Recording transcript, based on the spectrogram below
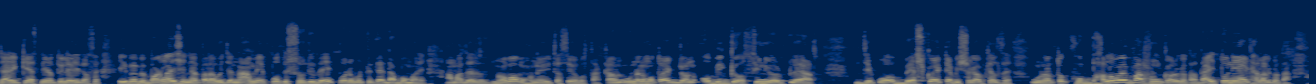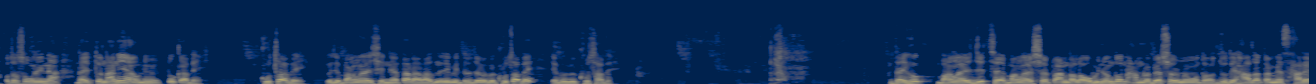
ডাইরেক্ট ক্যাশ নিয়ে তুলে হইতেছে এইভাবে বাংলাদেশের নেতারা ওই যে নামে প্রতিশ্রুতি দেয়, পরবর্তীতে ডাব্বা মারে। আমাদের নবম হনে হইতেছে এই অবস্থা। কারণ উনার মতো একজন অভিজ্ঞ সিনিয়র প্লেয়ার যে বেশ কয়েকটা বিশ্বকাপ খেলছে, উনার তো খুব ভালোভাবে পারফর্ম করার কথা, দায়িত্ব নিয়ে খেলার কথা। অথচ উনি না, দায়িত্ব না নিয়ে উনি টোকা দেয় খুচা দেয়। ওই যে বাংলাদেশের নেতারা, রাজনীতিবিদরা যেভাবে খুচা দেয়, এভাবে খুচা দেয়। যাই হোক বাংলাদেশ জিতছে, বাংলাদেশের প্রাণডালা অভিনন্দন। আমরা বেসরমের মতো যদি হাজারটা ম্যাচ হারে,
